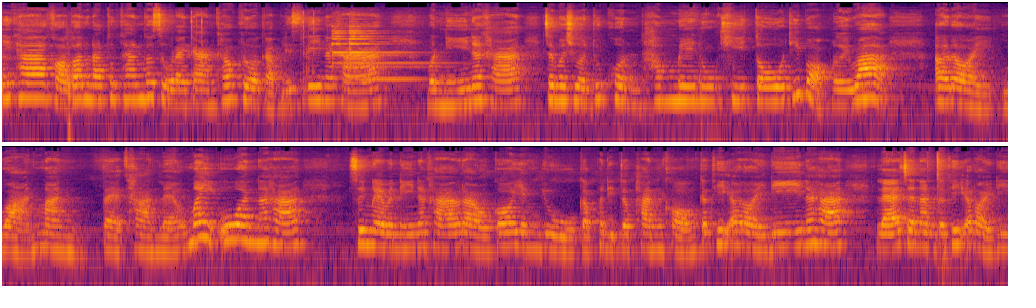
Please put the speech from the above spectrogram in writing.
สดีค่ะ ขอต้อนรับทุกท่านเข้าสู่รายการเข้าครัวกับลิสลี่นะคะ วันนี้นะคะจะมาชวนทุกคนทำเมนูคีโตที่บอกเลยว่า อร่อยหวานมัน แต่ทานแล้วไม่อ้วนนะคะ ซึ่งในวันนี้นะคะเราก็ยังอยู่กับผลิตภัณฑ์ของกะทิอร่อยดีนะคะ และจะนำกะทิอร่อยดี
